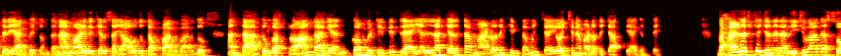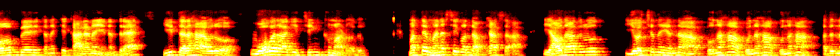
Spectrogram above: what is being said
ಸರಿ ಆಗ್ಬೇಕಂತ ನಾನು ಮಾಡಿದ ಕೆಲಸ ಯಾವುದು ತಪ್ಪಾಗಬಾರದು ಅಂತ ತುಂಬಾ ಸ್ಟ್ರಾಂಗ್ ಆಗಿ ಅನ್ಕೊಂಡ್ಬಿಟ್ಟಿದ್ರೆ ಎಲ್ಲ ಕೆಲಸ ಮಾಡೋದಕ್ಕಿಂತ ಮುಂಚೆ ಯೋಚನೆ ಮಾಡೋದು ಜಾಸ್ತಿ ಆಗುತ್ತೆ. ಬಹಳಷ್ಟು ಜನರ ನಿಜವಾದ ಸೋಂಬೇರಿತನಕ್ಕೆ ಕಾರಣ ಏನಂದ್ರೆ ಈ ತರಹ ಅವರು ಓವರ್ ಆಗಿ ಥಿಂಕ್ ಮಾಡೋದು. ಮತ್ತೆ ಮನಸ್ಸಿಗೆ ಒಂದು ಅಭ್ಯಾಸ, ಯಾವ್ದಾದ್ರೂ ಯೋಚನೆಯನ್ನ ಪುನಃ ಪುನಃ ಪುನಃ ಅದನ್ನ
